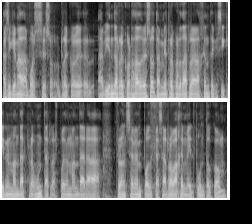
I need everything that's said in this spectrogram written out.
Así que nada, pues eso, habiendo recordado eso, también recordarle a la gente que si quieren mandar preguntas las pueden mandar a front7podcast.gmail.com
